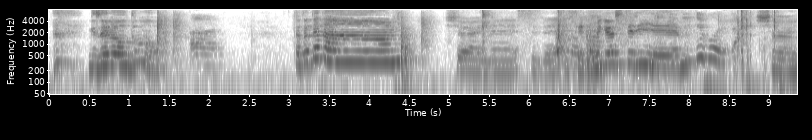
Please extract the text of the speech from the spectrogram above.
Güzel oldu mu? Ta ta ta tam. Şöyle size eserimi göstereyim. Şöyle.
